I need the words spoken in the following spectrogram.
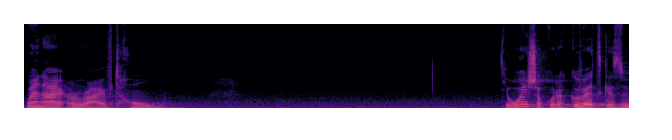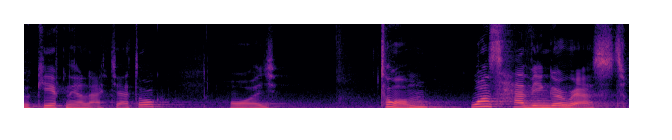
when I arrived home. Jó, és akkor a következő képnél látjátok, hogy Tom was having a rest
